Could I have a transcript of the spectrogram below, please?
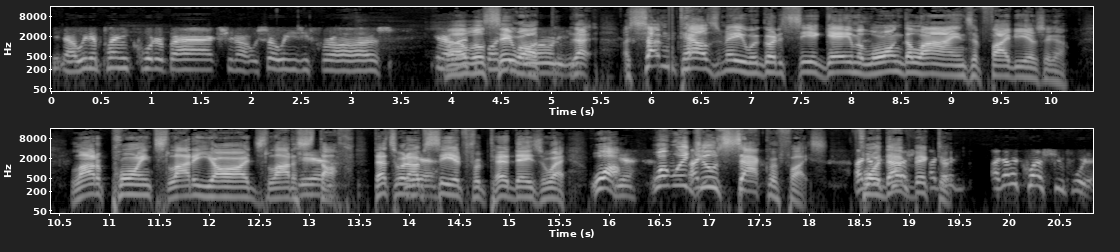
You know, we didn't play any quarterbacks. You know, it was so easy for us. You know, well, we'll see. Well, that uh, something tells me we're going to see a game along the lines of five years ago. A lot of points, a lot of yards, a lot of Yeah. stuff. That's what I'm seeing from ten days away. What? Yeah. What would I- you sacrifice for that question- victory? I got, I got a question for you.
